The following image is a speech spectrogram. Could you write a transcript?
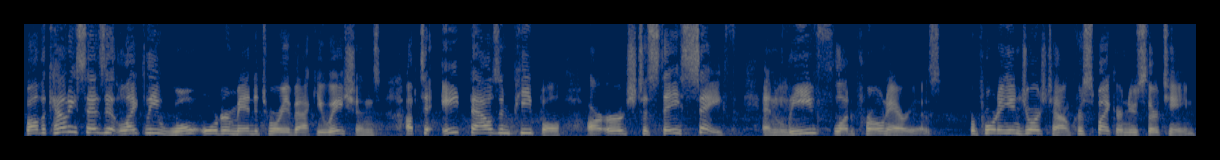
While the county says it likely won't order mandatory evacuations, up to 8,000 people are urged to stay safe and leave flood-prone areas. Reporting in Georgetown, Chris Spiker, News 13.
